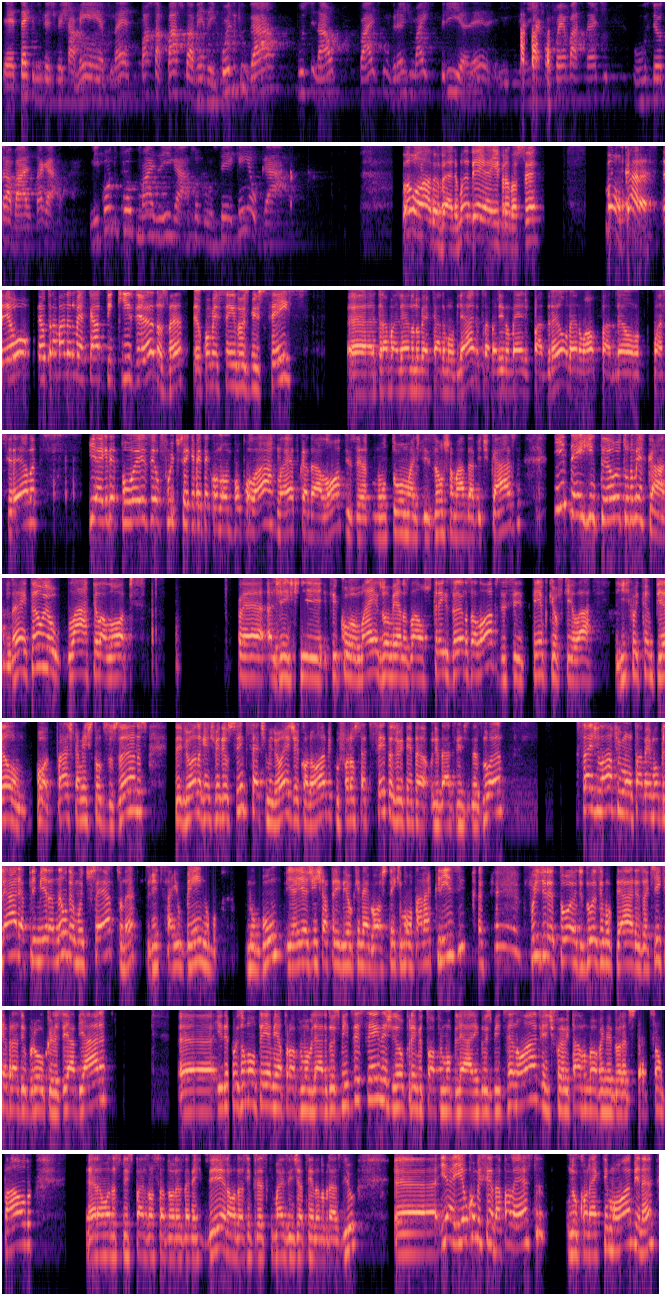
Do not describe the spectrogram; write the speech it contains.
é, técnicas de fechamento, né? Passo a passo da venda aí. Coisa que o Garra, por sinal, faz com grande maestria, né? E a gente acompanha bastante o seu trabalho, tá, Garra? Me conta um pouco mais aí, Garra, sobre você. Quem é o Garra? Vamos lá, meu velho, mandei aí pra você. Bom, cara, eu, eu trabalho no mercado tem 15 anos, né? Eu comecei em 2006, eh, trabalhando no mercado imobiliário, trabalhei no médio padrão, né, no alto padrão com a Cirela. E aí depois eu fui para o segmento econômico popular, na época da Lopes, eh, montou uma divisão chamada Bitcasa, e desde então eu estou no mercado, né? Então eu lá pela Lopes é, a gente ficou mais ou menos lá uns três anos a Lopes, esse tempo que eu fiquei lá, a gente foi campeão pô, praticamente todos os anos. Teve um ano que a gente vendeu 107 milhões de econômico, foram 780 unidades vendidas no ano. Saí de lá, fui montar minha imobiliária, a primeira não deu muito certo, né? A gente saiu bem no, no boom, e aí a gente aprendeu que negócio tem que montar na crise. fui diretor de duas imobiliárias aqui, que é a Brasil Brokers e a Biara. É, e depois eu montei a minha própria imobiliária em 2016, a gente ganhou o prêmio Top Imobiliário em 2019, a gente foi a oitava maior vendedora do estado de São Paulo, era uma das principais lançadoras da MRV, era uma das empresas que mais vendia tenda no Brasil. É, e aí eu comecei a dar palestra no Connect Mob, né?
